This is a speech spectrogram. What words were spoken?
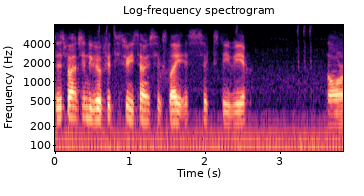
Dispatch Indigo 5376 light is 60 vehicle. Nor-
